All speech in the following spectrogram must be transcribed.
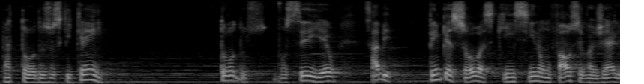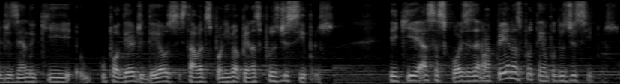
para todos os que creem. Todos, você e eu, sabe? Tem pessoas que ensinam um falso evangelho dizendo que o poder de Deus estava disponível apenas para os discípulos e que essas coisas eram apenas para o tempo dos discípulos.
